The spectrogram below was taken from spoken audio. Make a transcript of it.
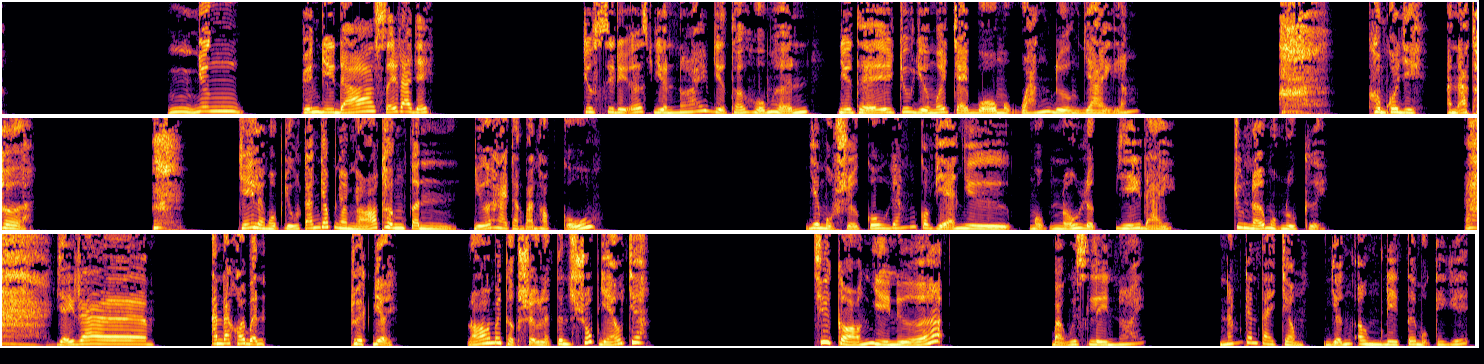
Nhưng chuyện gì đã xảy ra vậy? Chú Sirius vừa nói vừa thở hổn hển, như thể chú vừa mới chạy bộ một quãng đường dài lắm. À, không có gì, anh Arthur à. Chỉ là một vụ tán dốc nhỏ nhỏ thân tình giữa hai thằng bạn học cũ. Với một sự cố gắng có vẻ như một nỗ lực vĩ đại, chú nở một nụ cười. À, vậy ra anh đã khỏi bệnh. Tuyệt vời. Đó mới thật sự là tin sốt dẻo chứ. Chứ còn gì nữa. Bà Weasley nói, nắm cánh tay chồng, dẫn ông đi tới một cái ghế.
